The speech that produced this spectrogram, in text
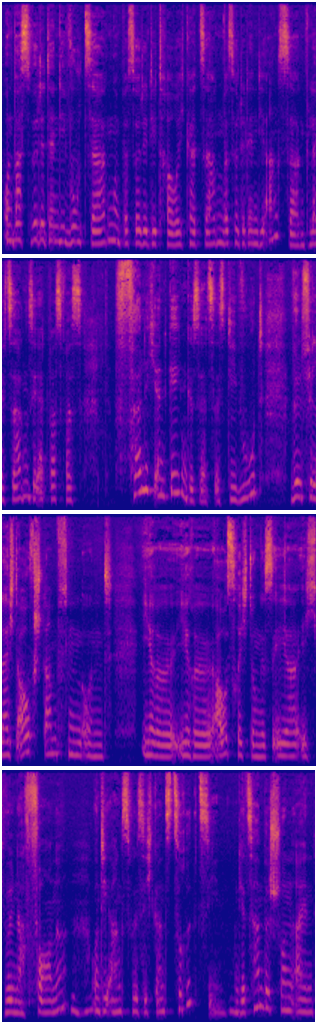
Und was würde denn die Wut sagen und was würde die Traurigkeit sagen? Was würde denn die Angst sagen? Vielleicht sagen sie etwas, was völlig entgegengesetzt ist. Die Wut will vielleicht aufstampfen und ihre, ihre Ausrichtung ist eher, ich will nach vorne mhm. und die Angst will sich ganz zurückziehen. Und jetzt haben wir schon ein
